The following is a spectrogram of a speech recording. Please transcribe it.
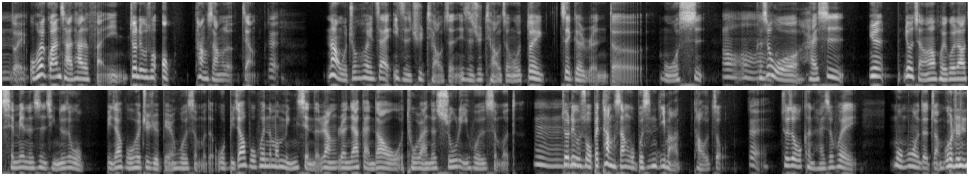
嗯，对，我会观察他的反应，就例如说，哦，烫伤了这样，对，那我就会再一直去调整，一直去调整我对这个人的模式，嗯嗯，可是我还是因为又讲到回归到前面的事情，就是我比较不会拒绝别人或者什么的，我比较不会那么明显的让人家感到我突然的疏离或者什么的，嗯，就例如说我被烫伤，我不是立马逃走。对，就是我可能还是会默默的转过去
